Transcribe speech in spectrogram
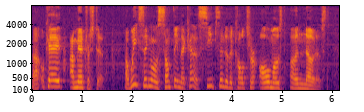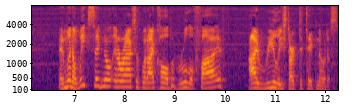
uh, okay, I'm interested. A weak signal is something that kind of seeps into the culture almost unnoticed. And when a weak signal interacts with what I call the rule of five, I really start to take notice.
